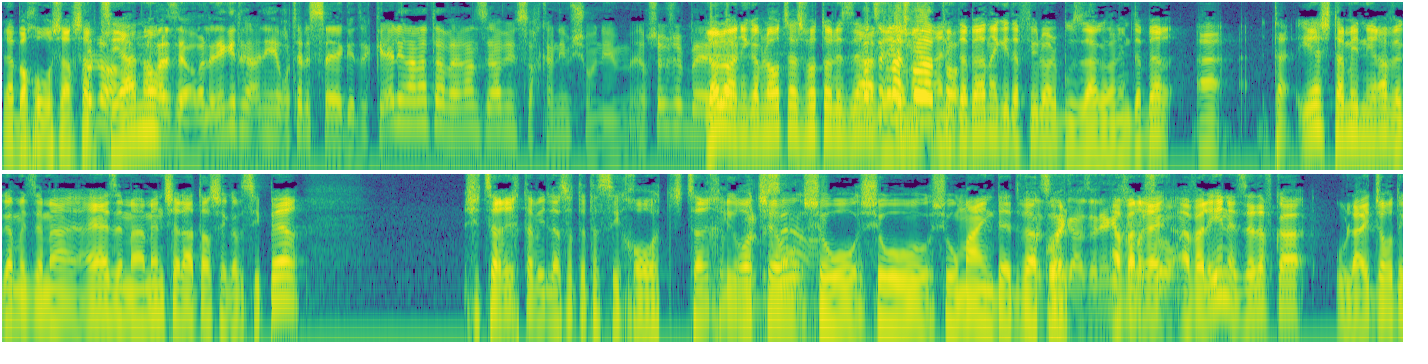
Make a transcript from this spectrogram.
לבחור שעכשיו לא, ציינו. אבל זהו, אבל אני אגיד, אני רוצה לסייג את זה, כי אלירן עטר וערן זהבי הם שחקנים שונים. אני חושב שב... לא, לא, אני גם לא רוצה להשוות אותו לזהבי. צריך אני. אני מדבר נגיד אפילו על בוזגלו, אני מדבר, יש תמיד נראה, וגם איזה, היה איזה מאמן של עטר שגם סיפר, שצריך תמיד לעשות את השיחות, שצריך לראות שהוא- מיינדד אז אני לך אבל הנה, זה דווקא, אולי ג'ורדי,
